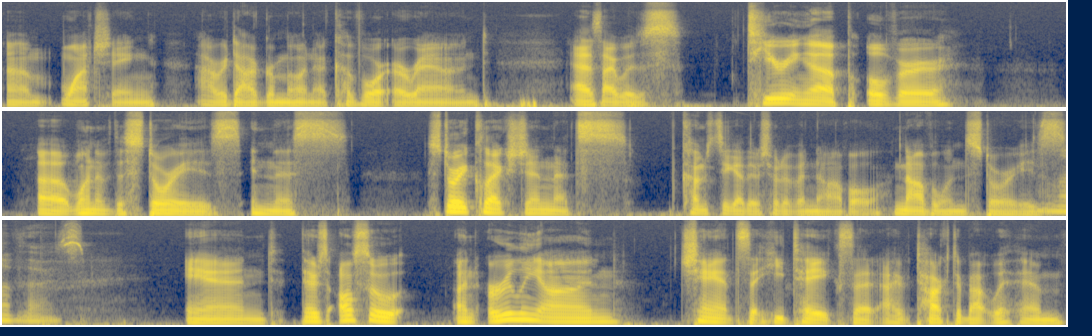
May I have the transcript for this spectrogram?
um, watching our dog Ramona cavort around as I was tearing up over uh, one of the stories in this story collection that's comes together sort of a novel, novel and stories. I love those. And there's also an early on chance that he takes that I've talked about with him,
